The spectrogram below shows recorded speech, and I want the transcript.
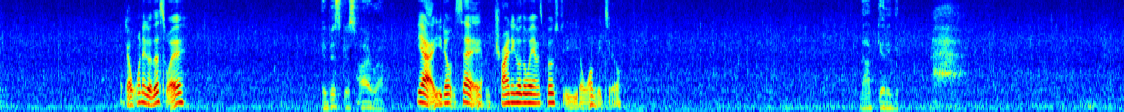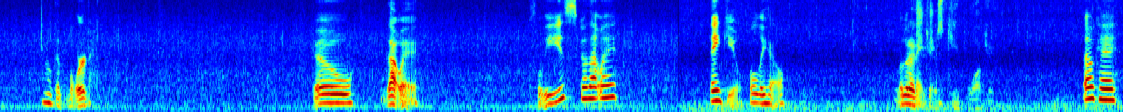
I don't want to go this way. Hibiscus Hyra. Yeah, you don't say. I'm trying to go the way I'm supposed to. You don't want me to. Not getting it. Oh, good lord. Go that way. Please go that way. Thank you. Holy hell. Look at I an should ancient. just keep walking. Okay.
